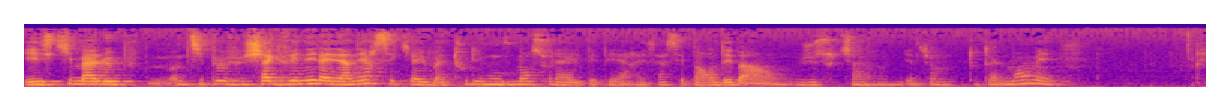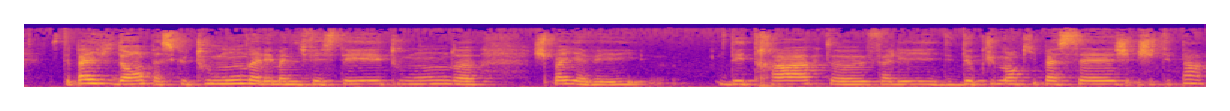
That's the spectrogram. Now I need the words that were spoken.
Et ce qui m'a un petit peu chagriné l'année dernière, c'est qu'il y a eu bah, tous les mouvements sur la LPPR. Et ça, c'est pas en débat. Hein. Je soutiens bien sûr totalement, mais c'était pas évident parce que tout le monde allait manifester, tout le monde, je sais pas, il y avait des tracts, euh, il fallait des documents qui passaient. J'étais pas,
